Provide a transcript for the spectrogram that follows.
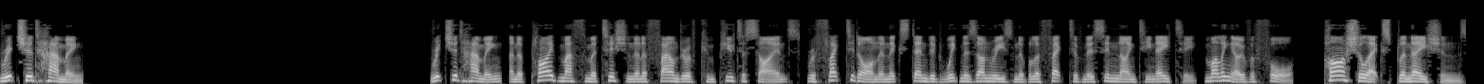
Richard Hamming Richard Hamming, an applied mathematician and a founder of computer science, reflected on and extended Wigner's unreasonable effectiveness in 1980, mulling over four partial explanations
